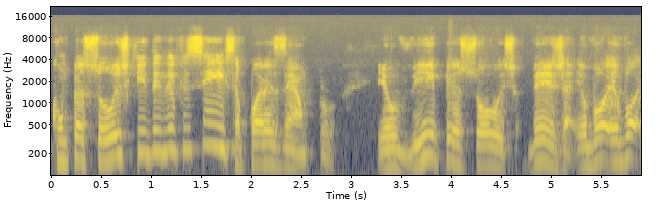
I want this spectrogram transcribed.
com pessoas que têm deficiência. Por exemplo, eu vi pessoas. Veja, eu vou, eu vou,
